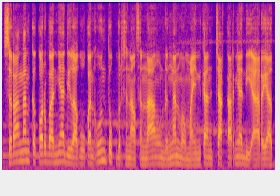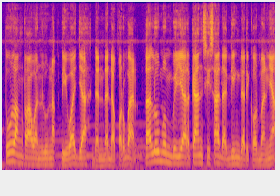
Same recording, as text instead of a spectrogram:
Serangan ke korbannya dilakukan untuk bersenang-senang dengan memainkan cakarnya di area tulang rawan lunak di wajah dan dada korban, lalu membiarkan sisa daging dari korbannya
